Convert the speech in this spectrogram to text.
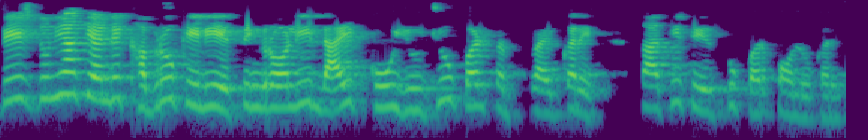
देश दुनिया के अन्य खबरों के लिए सिंगरौली लाइव को यूट्यूब पर सब्सक्राइब करें साथ ही फेसबुक पर फॉलो करें।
